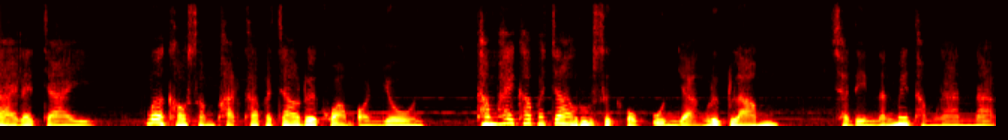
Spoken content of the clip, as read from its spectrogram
กายและใจ เมื่อเขาสัมผัสข้าพเจ้าด้วยความอ่อนโยนทำให้ข้าพเจ้ารู้สึกอบอุ่นอย่างลึกล้ำ ชดินนั้นไม่ทำงานหนัก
